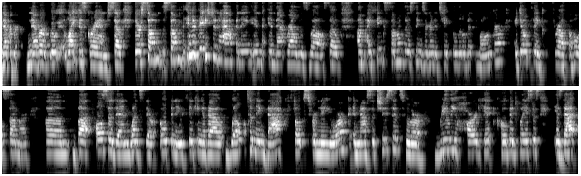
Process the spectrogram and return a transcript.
Never, never. Life is grand. So there's some some innovation happening in in that realm as well. So um, I think some of those things are going to take a little bit longer. I don't think throughout the whole summer. Um, but also then once they're opening, thinking about welcoming back folks from New York and Massachusetts who are really hard hit COVID places. Is that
